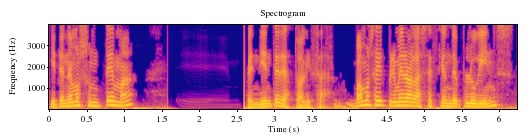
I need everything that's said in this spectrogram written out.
y tenemos un tema pendiente de actualizar. Vamos a ir primero a la sección de plugins.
